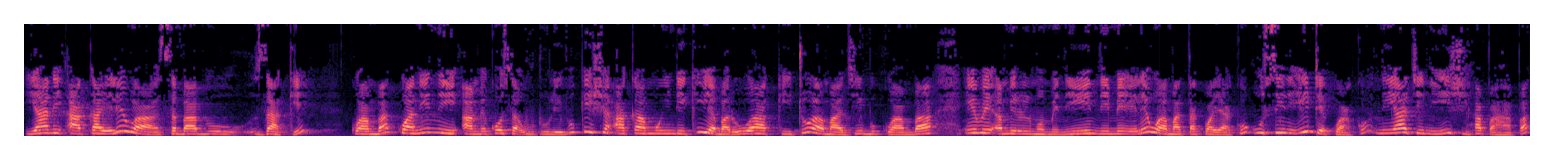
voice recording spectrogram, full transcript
Yani akaelewa sababu zake kwamba kwa nini amekosa utulivu kisha akamwindikia barua akitoa majibu kwamba ewe amirulmuminin nimeelewa matakwa yako usiniite kwako niache niishi hapa hapa.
